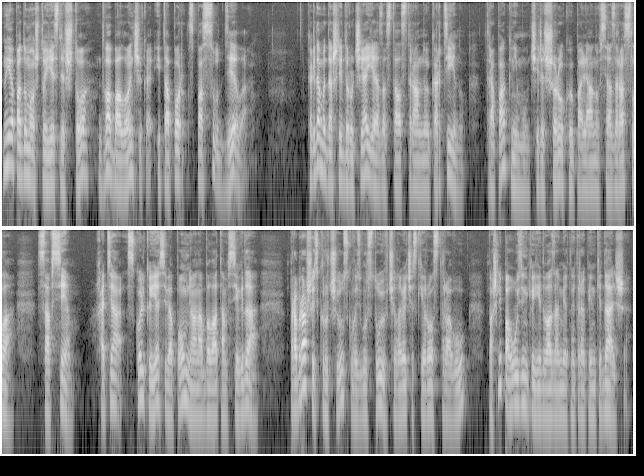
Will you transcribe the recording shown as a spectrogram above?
но я подумал, что если что, два баллончика и топор спасут дело. Когда мы дошли до ручья, я застал странную картину. Тропа к нему через широкую поляну вся заросла. Совсем. Хотя, сколько я себя помню, она была там всегда. Пробравшись к ручью сквозь густую в человеческий рост траву, пошли по узенькой, едва заметной тропинке дальше –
